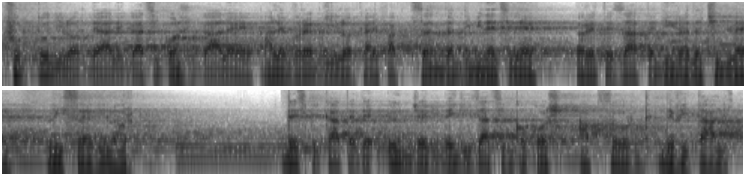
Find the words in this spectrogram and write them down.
furtunilor de alegații conjugale ale vrăbiilor care fac țândări diminețile retezate din rădăcinile visărilor. Despicate de îngerii deghizați în cocoși absurd de vitali.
